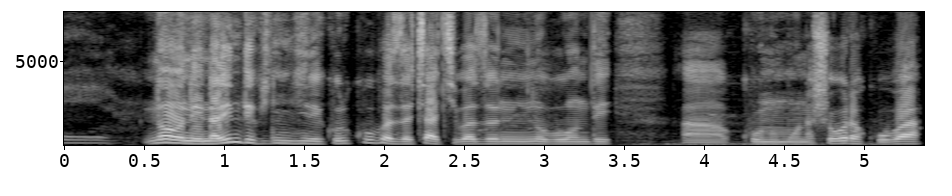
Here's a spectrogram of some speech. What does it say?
Eh, none narindi nkiri kuri kubaza cya kibazo n'ubundi ukuntu umuntu ashobora kuba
